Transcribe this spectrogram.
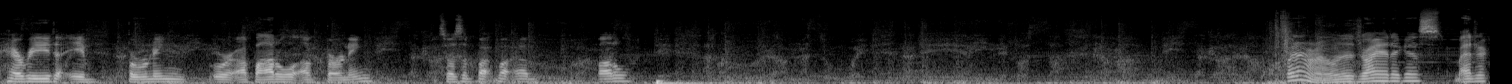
parried a burning or a bottle of burning. So it's a, bo bo a bottle. But I don't know, a dryad, I guess? Magic?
